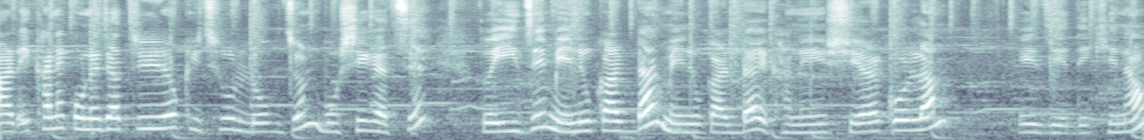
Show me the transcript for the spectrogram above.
আর এখানে কোনে যাত্রীরও কিছু লোকজন বসে গেছে। তো এই যে মেনু কার্ডটা মেনু কার্ডটা এখানে শেয়ার করলাম। এই যে দেখে নাও।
